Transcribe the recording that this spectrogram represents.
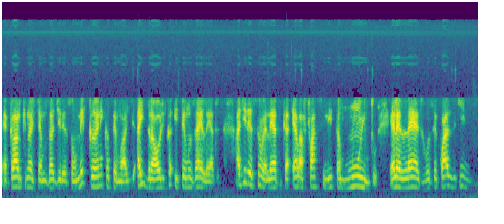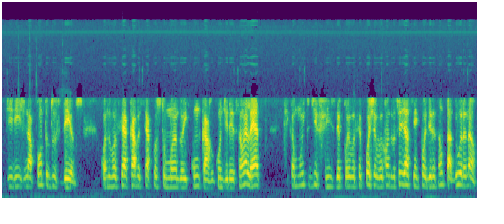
é claro que nós temos a direção mecânica, temos a hidráulica e temos a elétrica. A direção elétrica, ela facilita muito, ela é leve, você quase que dirige na ponta dos dedos. Quando você acaba se acostumando aí com um carro com direção elétrica, fica muito difícil depois você, poxa, quando você já sente, pô, a direção tá dura, não,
